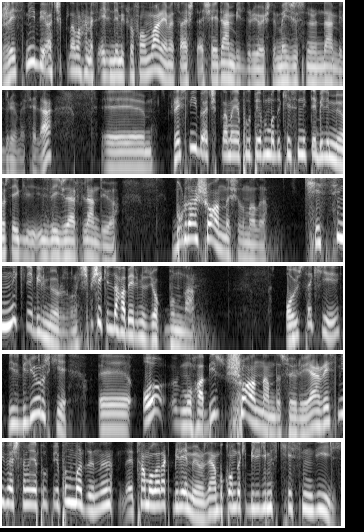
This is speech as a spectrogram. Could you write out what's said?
Resmi bir açıklama mesela elinde mikrofon var ya mesela işte şeyden bildiriyor işte meclisin önünden bildiriyor mesela. E, resmi bir açıklama yapılıp yapılmadığı kesinlikle bilinmiyor sevgili izleyiciler falan diyor. Buradan şu anlaşılmalı. Kesinlikle bilmiyoruz bunu. Hiçbir şekilde haberimiz yok bundan. Oysa ki biz biliyoruz ki e, o muhabir şu anlamda söylüyor. Yani resmi bir açıklama yapılıp yapılmadığını e, tam olarak bilemiyoruz. Yani bu konudaki bilgimiz kesin değil.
